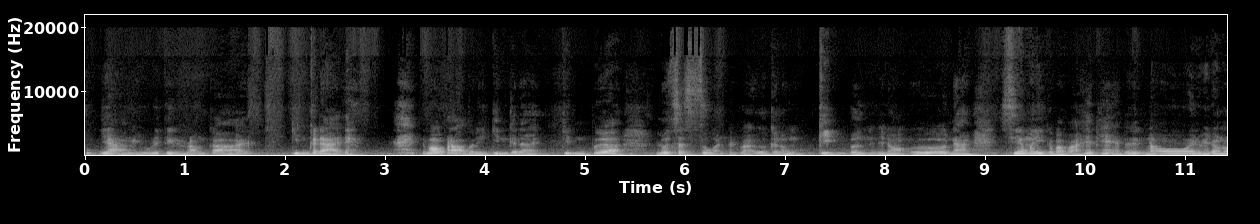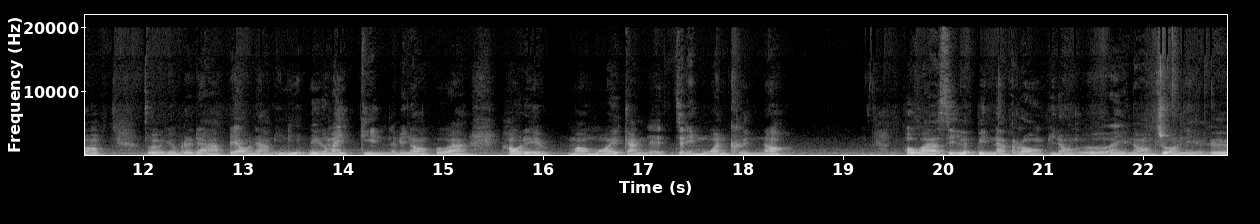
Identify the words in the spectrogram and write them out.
ทุกอย่างอายุริตินร่างกาย กินก็ได้ มะพร้าวตัวนี้กินก็ได้ กินเพื่อลดสัดส่วนเป็นว่าเออก็ต้องกินเบิ่งนะพี่น้องเออนะเสียงมันอีกก็แบบว่าแหบๆไปเล็กน้อยนะพี่น้องเนาะเออเดี๋ยวประดาไปเอาหนามนิดนึงแล้วไม่กินนะพี่น้อง เพื่อว่าเฮาได้เมาม้อยกันเดี๋ยวจะได้มวนขึ้นเนาะเพราะว่าศิลปินนักร้องพี่น้องเอ้ยน้องช่วงเนี้ก็คือ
